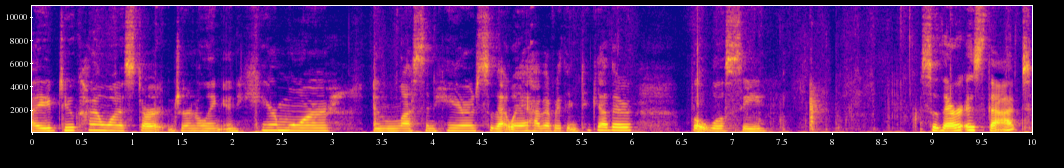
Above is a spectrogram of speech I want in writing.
I do kind of want to start journaling in here more and less in here so that way I have everything together, but we'll see. So there is that.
